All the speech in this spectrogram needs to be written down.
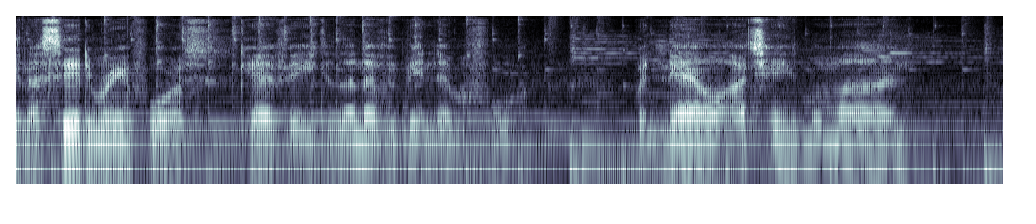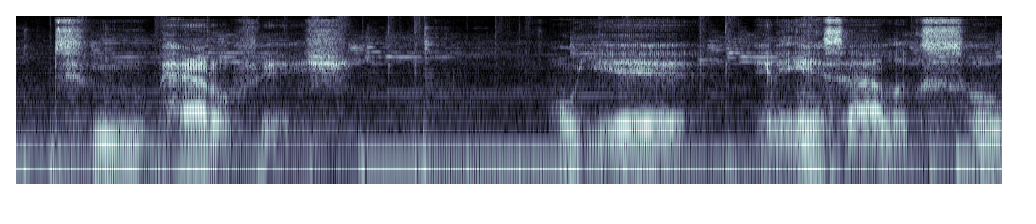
And I said the Rainforest Cafe because I never been there before. But now I changed my mind to paddlefish. Oh yeah. And the inside looks so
